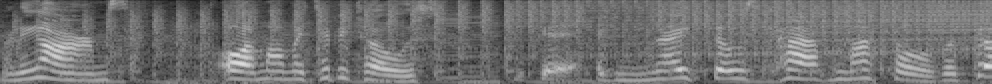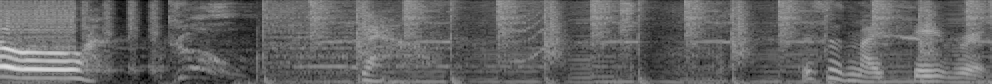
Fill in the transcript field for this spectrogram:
Running arms. Oh, I'm on my tippy toes. Okay, ignite those calf muscles. Let's go. Down. This is my favorite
